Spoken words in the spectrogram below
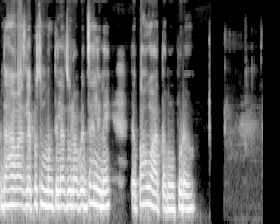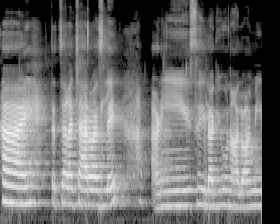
दहा वाजल्यापासून मग तिला जुलाबच झाली नाही. तर पाहू आता मग पुढं. हाय तर चला चार वाजले. आणि सईला घेऊन आलो आम्ही.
